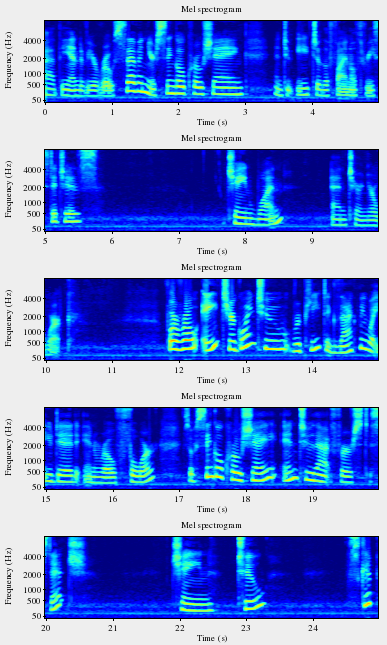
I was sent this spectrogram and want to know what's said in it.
At the end of your row 7, you're single crocheting into each of the final three stitches. Chain 1 and turn your work. For row 8, you're going to repeat exactly what you did in row 4. So single crochet into that first stitch, chain 2, skip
